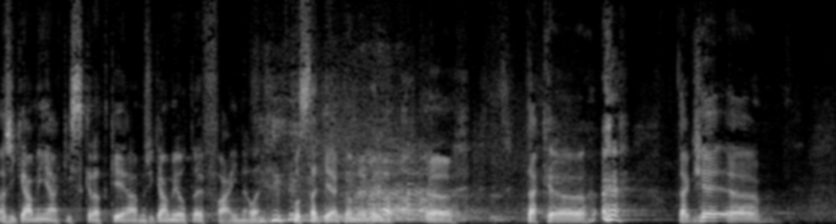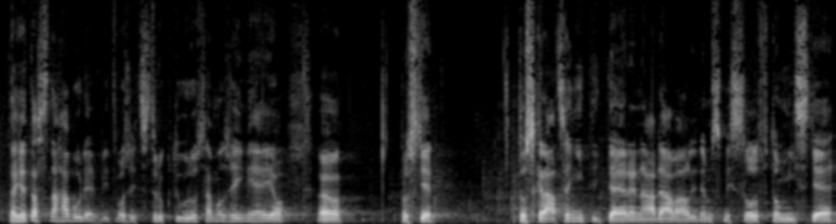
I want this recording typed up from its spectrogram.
a říká mi nějaký zkratky a já mu říkám, jo, to je fajn, ale v podstatě jako nevím. Eh, tak, eh, takže, takže ta snaha bude vytvořit strukturu samozřejmě, jo. Prostě to zkrácení té TRNA dává lidem smysl v tom místě,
